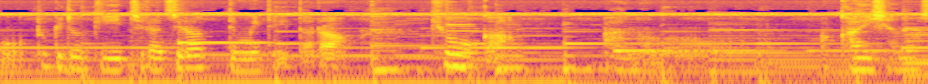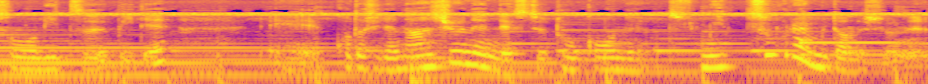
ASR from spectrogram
こう時々チラチラって見ていたら今日が、あの会社の創立日で、えー、今年で何周年ですっていう投稿をね私3つぐらい見たんですよね。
